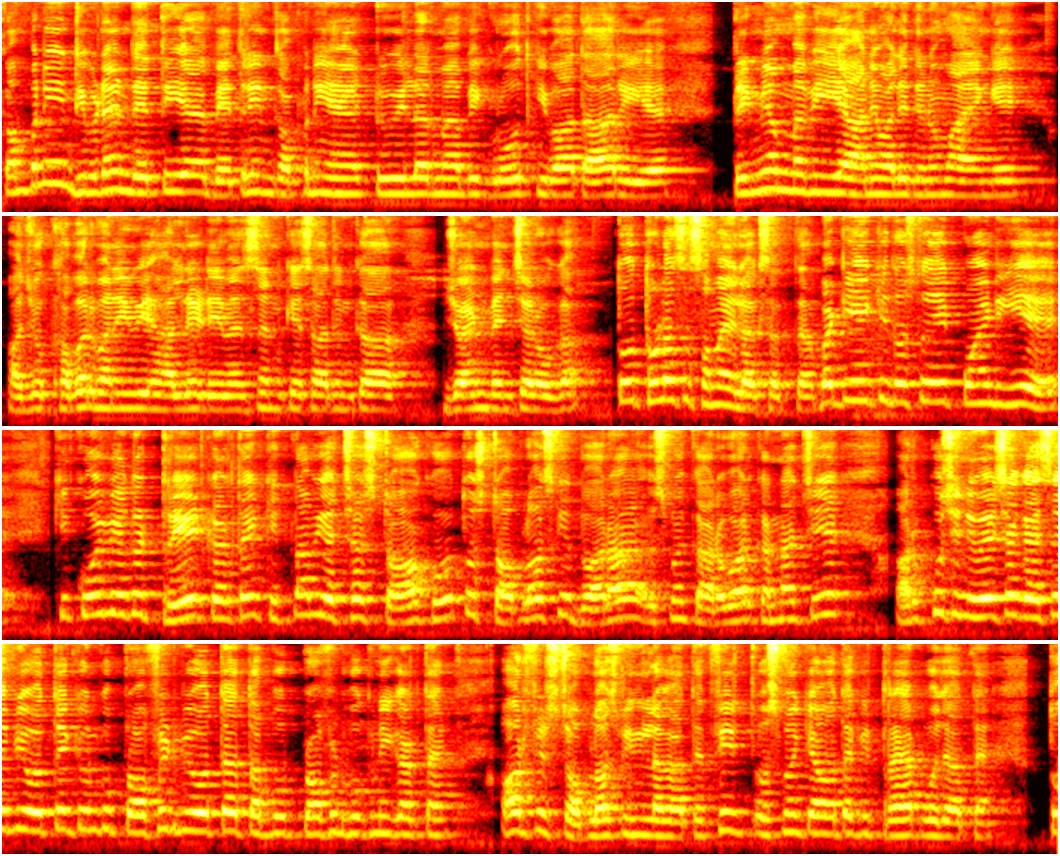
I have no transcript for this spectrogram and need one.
कंपनी डिविडेंड देती है, बेहतरीन कंपनी है टू व्हीलर में अभी ग्रोथ की बात आ रही है। प्रीमियम में भी ये आने वाले दिनों में आएँगे और जो खबर बनी हुई है हार्ले डेविसन के साथ इनका जॉइंट वेंचर होगा तो थोड़ा सा समय लग सकता है। बट ये कि दोस्तों, एक पॉइंट ये है कि कोई भी अगर ट्रेड करते हैं, कितना भी अच्छा स्टॉक हो तो स्टॉप लॉस के द्वारा उसमें कारोबार करना चाहिए। और कुछ निवेशक ऐसे भी होते हैं कि उनको प्रॉफिट भी होता है, तब वो प्रॉफिट बुक नहीं करते हैं और फिर स्टॉप लॉस भी नहीं लगाते फिर उसमें क्या होता है कि ट्रैप हो जाते हैं। तो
